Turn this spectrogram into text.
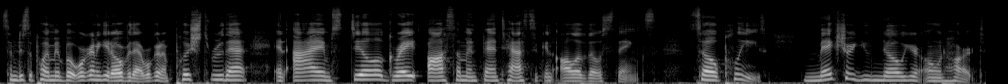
some disappointment, but we're going to get over that. We're going to push through that. And I am still great, awesome, and fantastic in all of those things. So please make sure you know your own heart.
